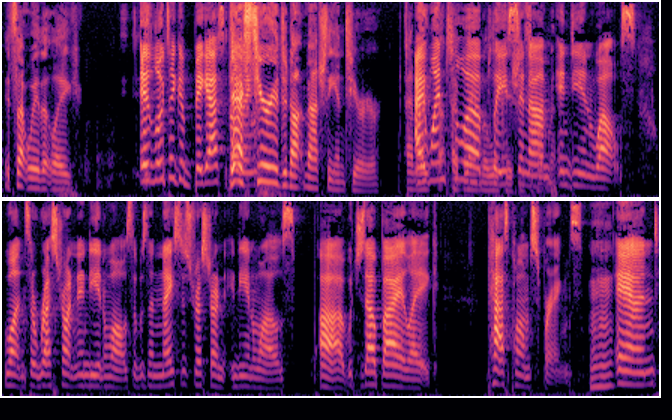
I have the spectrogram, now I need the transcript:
it's that way that like It looked like a big ass. the exterior did not match the interior. And I went to I a place in um. Indian Wells once, a restaurant in Indian Wells. It was the nicest restaurant in Indian Wells, uh, which is out by like past Palm Springs. Mm-hmm. And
